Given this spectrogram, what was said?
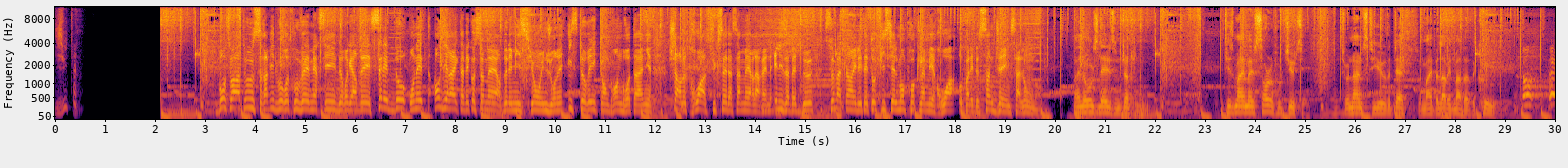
18. Bonsoir à tous, ravi de vous retrouver. Merci de regarder Célébdo. On est en direct avec au sommaire de l'émission une journée historique en Grande-Bretagne. Charles III succède à sa mère, la reine Elisabeth II. Ce matin, il était officiellement proclamé roi au palais de St. James à Londres. My lords, ladies and gentlemen, it is my most sorrowful duty to announce to you the death of my beloved mother, the Queen. God save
